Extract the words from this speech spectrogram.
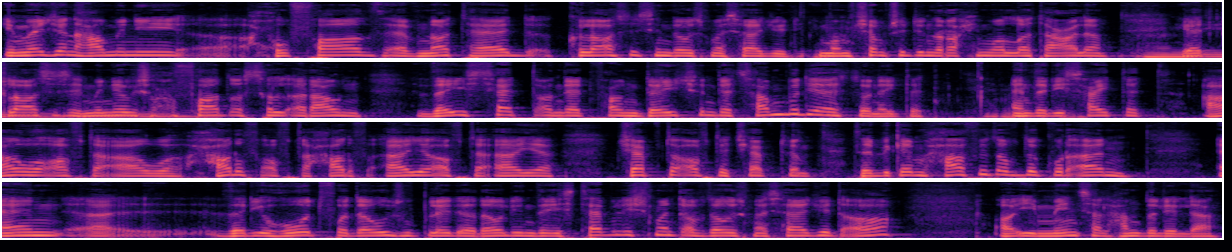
Imagine how many uh, Hufaz have not had classes in those masajid. Imam Shamsuddin, Rahimahullah Ta'ala, he had classes, and many of his Hufaz are still around. They sat on that foundation that somebody has donated, and they recited hour after hour, harf after harf, ayah after ayah, chapter after chapter. They became hafiz of the Quran. And uh, the reward for those who played a role in the establishment of those masajid are, are immense, alhamdulillah.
